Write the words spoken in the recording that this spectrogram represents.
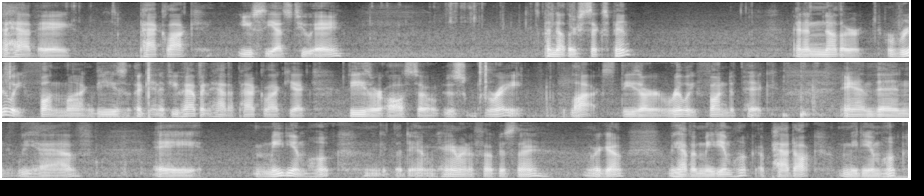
I have a Paclock UCS2A, another 6 pin, and another really fun lock. These, again, if you haven't had a Paclock yet, these are also just great locks. These are really fun to pick. And then we have a medium hook. Let me get the damn camera to focus there. There we go. We have a medium hook, a paddock medium hook.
